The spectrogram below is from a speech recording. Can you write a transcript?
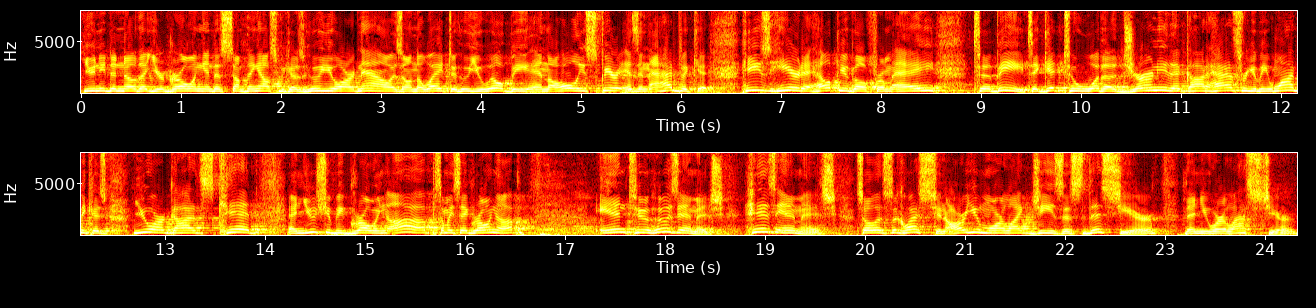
You need to know that you're growing into something else because who you are now is on the way to who you will be, and the Holy Spirit is an advocate. He's here to help you go from A to B, to get to what the journey that God has for you be. Why? Because you are God's kid, and you should be growing up. Somebody say, growing up into whose image? His image. So it's the question Are you more like Jesus this year than you were last year?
